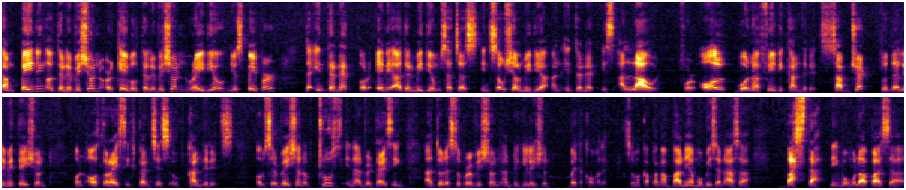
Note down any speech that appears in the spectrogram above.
campaigning on television or cable television, radio, newspaper, the internet, or any other medium such as in social media and internet is allowed for all bona fide candidates, subject to the limitation on authorized expenses of candidates, observation of truth in advertising, and to the supervision and regulation by the COMELEC. So makapangampanya mo bisan asa, basta di mo mula pa sa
